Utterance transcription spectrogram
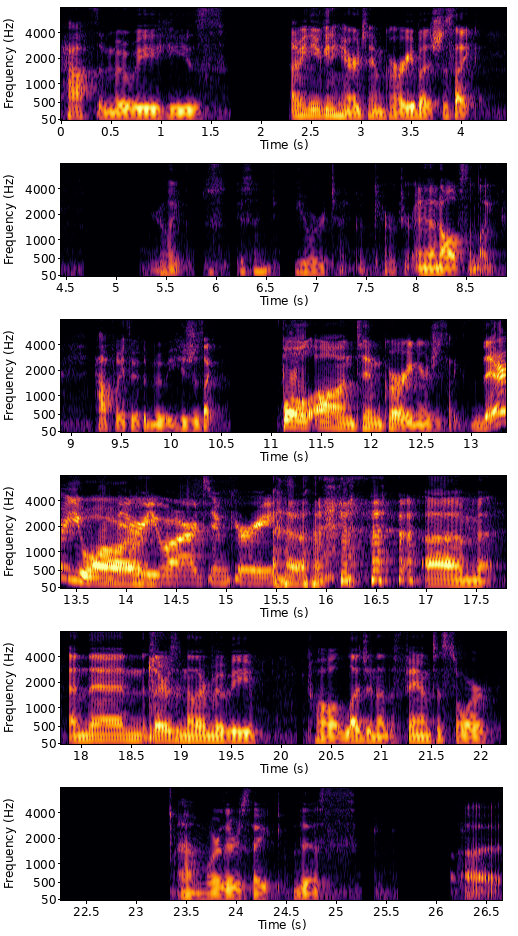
half the movie he's I mean you can hear Tim Curry, but it's just like you're like, this isn't your type of character. And then all of a sudden, like halfway through the movie, he's just like full on Tim Curry, and you're just like, there you are. There you are, Tim Curry. um, and then there's another movie called Legend of the Phantosaur, um, where there's like this uh,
